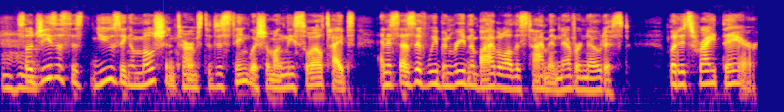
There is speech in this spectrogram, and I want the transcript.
So mm-hmm. Jesus is using emotion terms to distinguish among these soil types. And it's as if we've been reading the Bible all this time and never noticed. But it's right there.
